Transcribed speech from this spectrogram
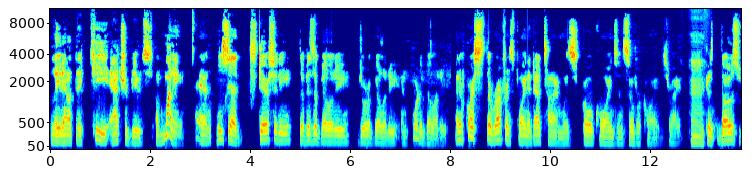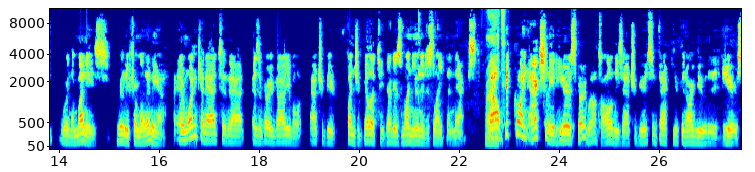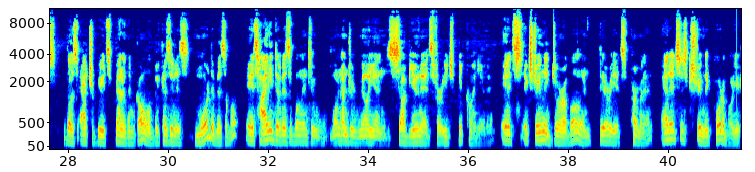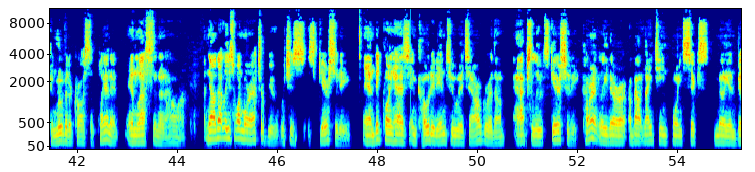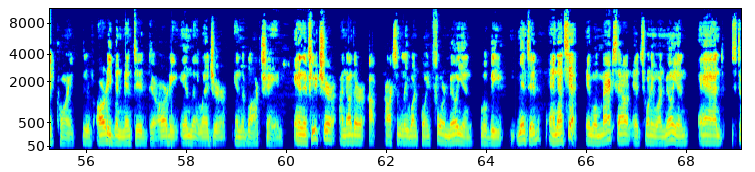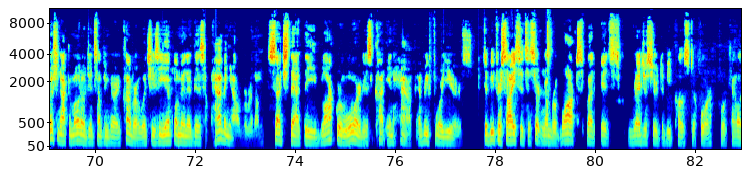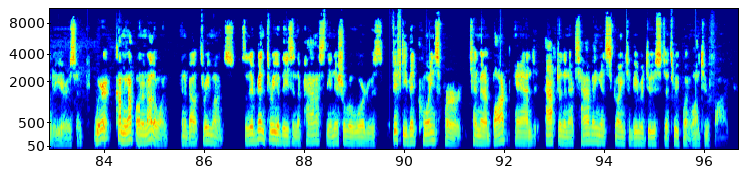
laid out the key attributes of money. And he said scarcity, divisibility, durability, and portability. And of course, the reference point at that time was gold coins and silver coins, right? Mm. Because those were the monies really for millennia. And one can add to that as a very valuable attribute fungibility. That is, one unit is like the next. Right. Well, Bitcoin actually adheres very well to all of these attributes. In fact, you can argue that it adheres those attributes better than gold because it is more divisible. It's highly divisible into 100 million subunits for each Bitcoin unit. It's extremely durable. In theory, it's permanent and it's extremely portable. You can move it across the planet in less than an hour. Now that leaves one more attribute, which is scarcity. And Bitcoin has encoded into its algorithm absolute scarcity. Currently, there are about 19.6 million Bitcoin that have already been minted. They're already in the ledger in the blockchain. In the future, another approximately 1.4 million will be minted, and that's it. It will max out at 21 million and Satoshi Nakamoto did something very clever, which is he implemented this halving algorithm such that the block reward is cut in half every four years. To be precise, it's a certain number of blocks, but it's registered to be close to four, four calendar years. And we're coming up on another one in about three months. So there have been three of these in the past. The initial reward was 50 bitcoins per 10 minute block. And after the next halving, it's going to be reduced to 3.125.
